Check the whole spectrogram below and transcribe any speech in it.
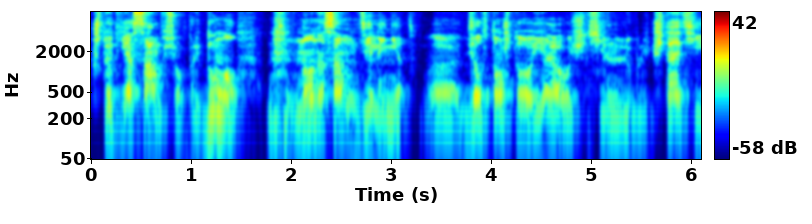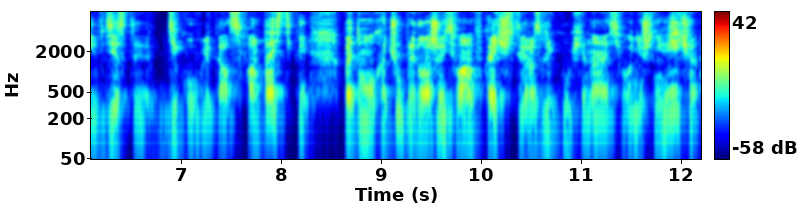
что это я сам все придумал, но на самом деле нет. Э, дело в том, что я очень сильно люблю читать и в детстве дико увлекался фантастикой, поэтому хочу предложить вам в качестве развлекухи на сегодняшний вечер,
